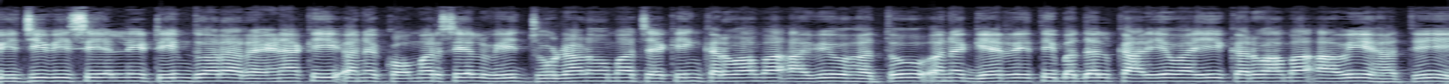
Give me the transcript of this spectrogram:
પીજીવીસીએલની ટીમ દ્વારા રહેણાંકી અને કોમર્શિયલ વીજ જોડાણોમાં ચેકિંગ કરવામાં આવ્યું હતું અને ગેરરીતિ બદલ કાર્યવાહી કરવામાં આવી હતી.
